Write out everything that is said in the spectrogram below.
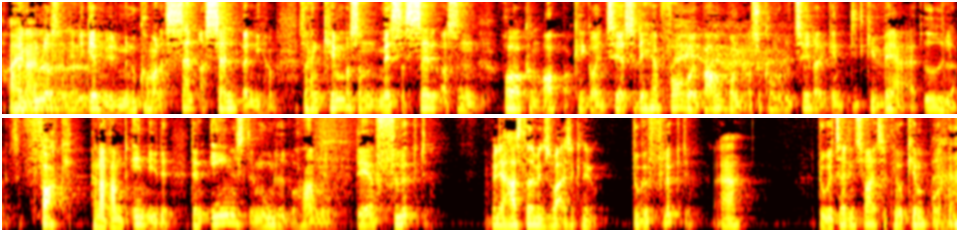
Og han ruller sådan hen igennem det, men nu kommer der sand og saltvand i ham. Så han kæmper sådan med sig selv og sådan prøver at komme op og kan ikke orientere. Så det her foregår i baggrunden, og så kommer du til dig igen. Dit gevær er ødelagt. Fuck. Han har ramt ind i det. Den eneste mulighed, du har nu, det er at flygte. Men jeg har stadig min svejserkniv. Du kan flygte. Ja. Du kan tage din svejs og knive og kæmpe mod ham.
